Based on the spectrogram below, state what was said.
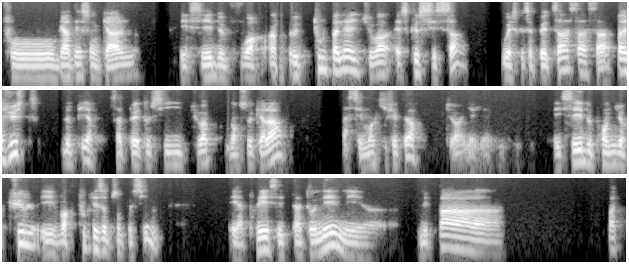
Faut garder son calme, essayer de voir un peu tout le panel, tu vois. Est-ce que c'est ça? Ou est-ce que ça peut être ça, ça, ça? Pas juste le pire. Ça peut être aussi, tu vois, dans ce cas-là, bah, c'est moi qui fais peur, tu vois. Il y a- il y a- Essayer de prendre du recul et voir toutes les options possibles. Et après, de tâtonner, mais euh, mais pas pas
